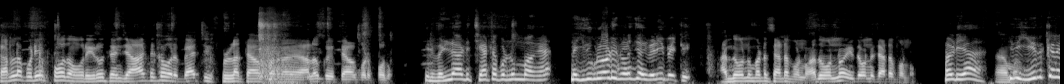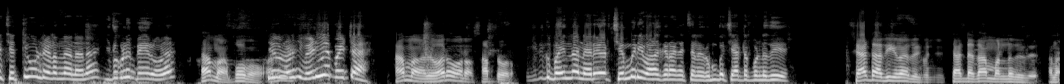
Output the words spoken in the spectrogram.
கடலைக்கொடியே போதும். ஒரு இருபத்தஞ்சு ஆட்டுக்கு ஒரு பேட்சுக்கு ஃபுல்லா தேவைப்படுற அளவுக்கு தேவைப்படும். போதும். இது வெள்ளாடு சேட்டை பண்ணும்பாங்க. இதுகளோடு நுழைஞ்சு அது வெளியே போயிட்டு. அந்த ஒண்ணு மட்டும் சேட்டை பண்ணும். அது ஒண்ணும் இது ஒண்ணு சேட்டை பண்ணும். அப்படியா? இது இருக்கிற செத்தி கொண்டு இடம் தானே இதுக்குள்ளே போயிரும் ஆமா போகும். இது நுழைஞ்சு வெளியே போயிட்டேன் ஆமா அது வரும் வரும். சாப்பிட்டு வரும். இதுக்கு பயந்தா நிறைய செம்மறி வளர்க்குறாங்க சில ரொம்ப சேட்டை பண்ணுது. சேட்டை அதிகம் இது. கொஞ்சம் சேட்டை தான் பண்ணுது இது ஆனா.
